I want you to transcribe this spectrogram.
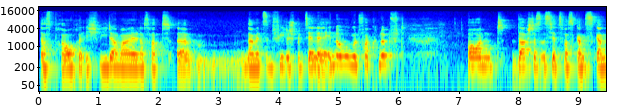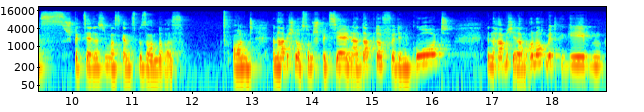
das brauche ich wieder, weil das hat, ähm, damit sind viele spezielle Erinnerungen verknüpft. Und dadurch, das ist jetzt was ganz, ganz Spezielles und was ganz Besonderes. Und dann habe ich noch so einen speziellen Adapter für den Gurt. Den habe ich ihr dann auch noch mitgegeben.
